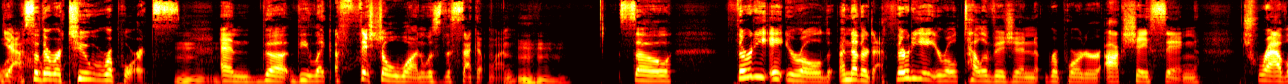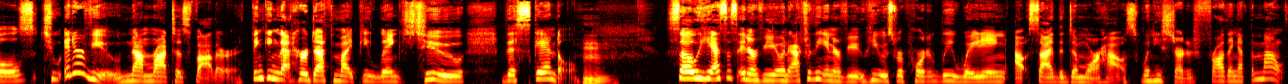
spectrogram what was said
Yeah, so there were two reports, mm. and the the like official one was the second one. Mm-hmm. So, thirty eight year old another death. Thirty eight year old television reporter Akshay Singh travels to interview Namrata's father, thinking that her death might be linked to this scandal. Hmm. So he has this interview, and after the interview, he was reportedly waiting outside the Damor house when he started frothing at the mouth.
